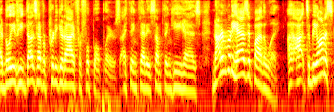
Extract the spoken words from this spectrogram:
I believe he does have a pretty good eye for football players. I think that is something he has. Not everybody has it, by the way. I, I, to be honest,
